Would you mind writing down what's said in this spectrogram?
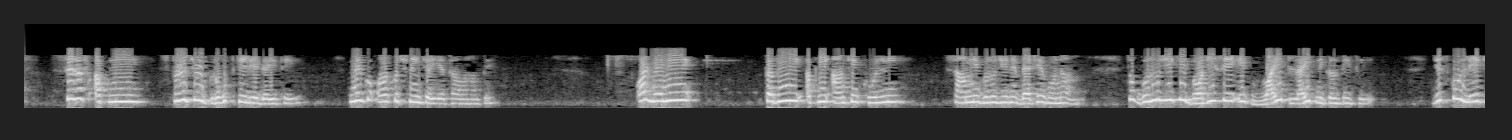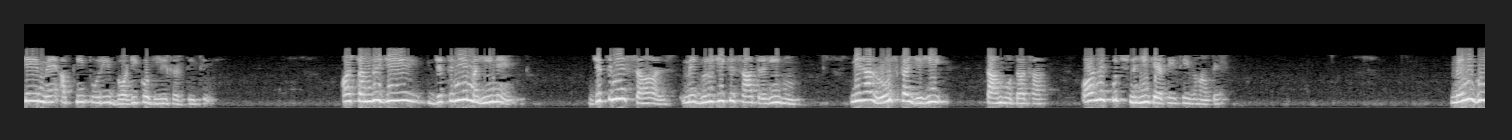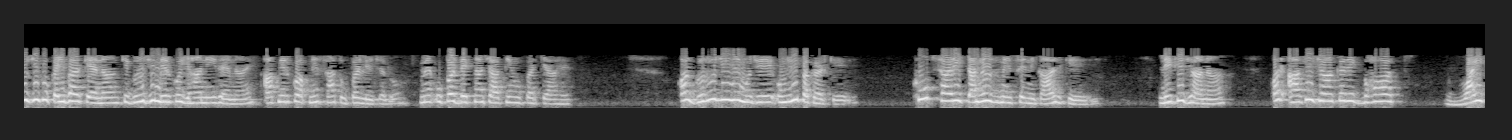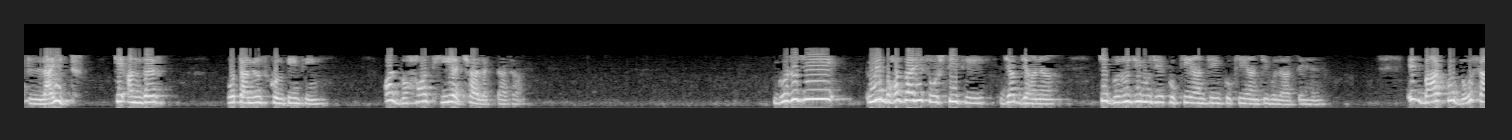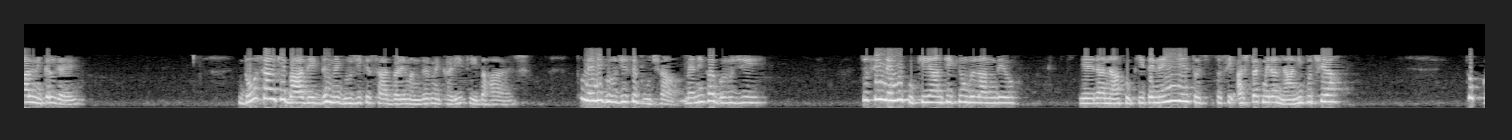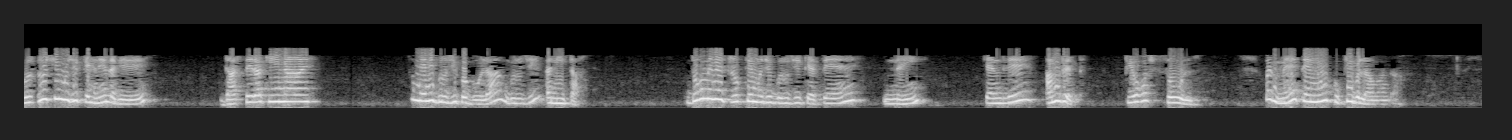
सिर्फ़ अपनी स्पिरिचुअल ग्रोथ के लिए गई थी। मेरे को और कुछ नहीं चाहिए था वहाँ पे। और मैंने कभी अपनी आँखें खोलनी, सामने गुरुजी ने बैठे होना तो गुरुजी की बॉडी से एक वाइट लाइट निकलती थी, जिसको लेके मैं अपनी पूरी बॉडी को हील करती थी। और संगत जी, जितने महीने, जितने साल मैं गुरुजी के साथ रही हूँ, मेरा रोज का यही काम होता था, और मैं कुछ नहीं कहती थी वहाँ पे। मैंने गुरुजी को कई बार कहना कि गुरुजी, मेरे को यहाँ नहीं रहना है। आप मेरे को अपने साथ ऊपर ले चलो। मैं ऊपर देखना चाहती हूँ ऊपर क्या है। और गुरुजी ने मुझे उंगली पकड़ के, खूब सारी टनल्स में से निकाल के लेके जाना और आगे जाकर एक बहुत वाइट लाइट के अंदर वो टनल्स खुलती थी और बहुत ही अच्छा लगता था। गुरुजी मैं बहुत बारी सोचती थी जब जाना कि गुरुजी मुझे कुकी आंटी कुकी आंटी बुलाते हैं इस बात को दो साल निकल गए दो साल के बाद एक दिन मैं गुरुजी के साथ बड़े मंदिर में खड़ी थी बाहर तो मैंने गुरुजी से पूछा मैंने कहा गुरुजी ਤੁਸੀਂ ਮੈਨੂੰ ਕੁਕੀ ਆਂਟੀ ਕਿਉਂ ਬੁਲਾਉਂਦੇ ਹੋ ਮੇਰਾ ਨਾਂ ਕੁਕੀ ਤੇ नहीं है तो ਤੁਸੀਂ आज तक मेरा ना नहीं पूछा तो गुरु जी मुझे कहने लगे दस तेरा की ना है तो मैंने गुरु जी को बोला गुरु जी अनीता, दो मिनट रुक के मुझे गुरु जी कहते हैं, नहीं कहते अमृत प्योर सोल पर मैं तेनू कुकी बुलावांगा।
